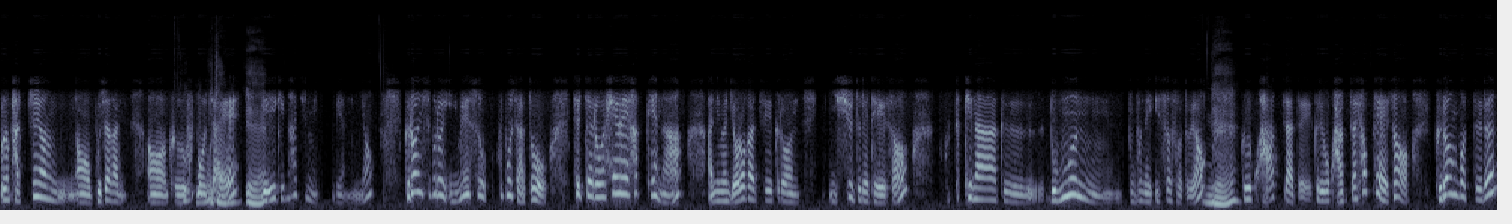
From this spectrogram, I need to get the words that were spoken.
물론 박준영 어, 보좌관 어, 그 후보자의 예. 예이긴 하지만요. 그런 식으로 임혜숙 후보자도 실제로 해외 학회나 아니면 여러 가지 그런 이슈들에 대해서 특히나 그 논문 부분에 있어서도요. 예. 그 과학자들 그리고 과학자 협회에서 그런 것들은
